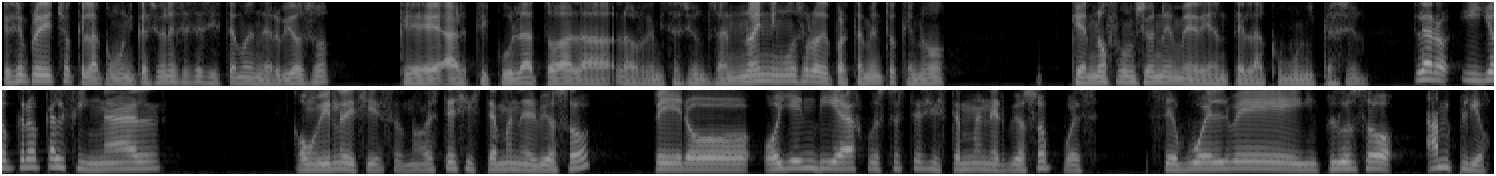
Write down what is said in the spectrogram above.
Yo siempre he dicho que la comunicación es ese sistema nervioso que articula toda la, organización. O sea, no hay ningún solo departamento que no, que no funcione mediante la comunicación. Claro, y yo creo que al final, como bien lo decís, ¿no? Este sistema nervioso, pero hoy en día justo este sistema nervioso pues se vuelve incluso amplio,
